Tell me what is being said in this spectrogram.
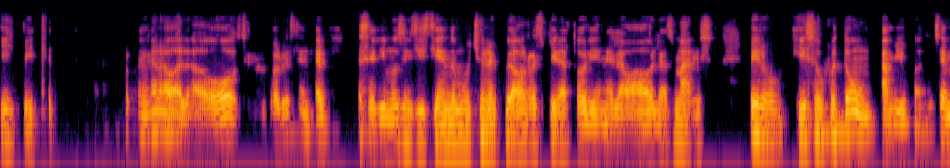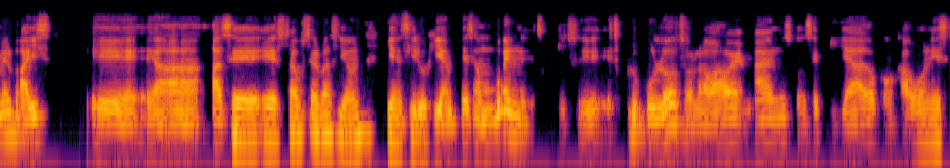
y, que venga la, o se nos vuelve a extender, pues seguimos insistiendo mucho en el cuidado respiratorio y en el lavado de las manos. Pero eso fue todo un cambio cuando Semmelweis eh, hace esta observación y en cirugía empieza un buen, escrupuloso lavado de manos con cepillado, con jabones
